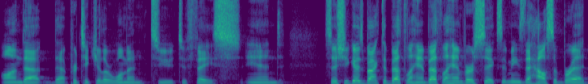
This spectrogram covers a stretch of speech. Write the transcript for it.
on that, that particular woman to, to face. And so she goes back to Bethlehem. Bethlehem, verse 6, it means the house of bread.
